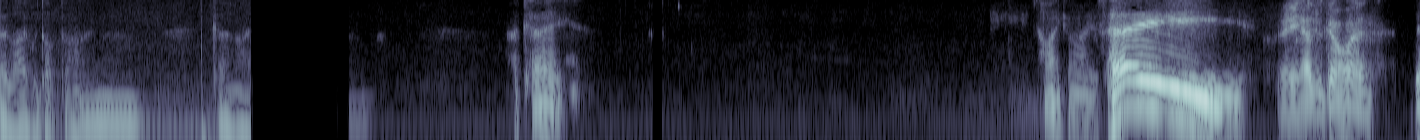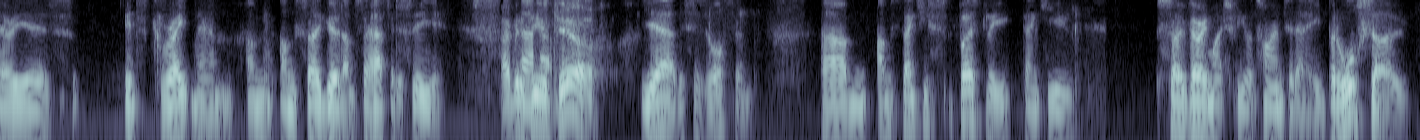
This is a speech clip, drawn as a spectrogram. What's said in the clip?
Go live with Dr. Hyman. Go live. Okay. Hi, guys. Hey! Hey, how's it going? There he is. It's great, man. I'm, I'm so good. I'm so happy to see you. Happy to see you Um, too. Yeah, this is awesome. Um, um, thank you. Firstly, thank you so very much for your time today, but also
